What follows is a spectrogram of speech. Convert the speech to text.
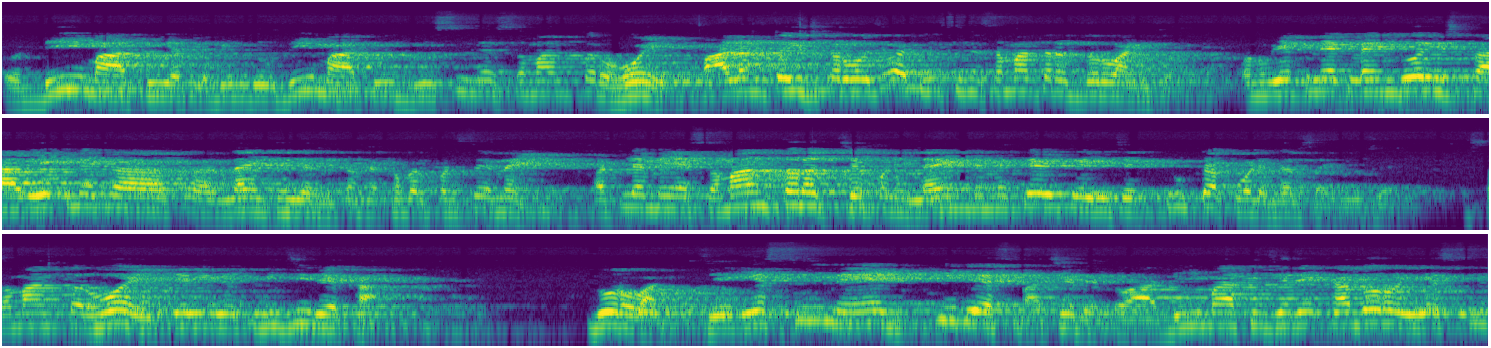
તો ડીમાંથી એટલે બિંદુ ડીમાંથી બીસીને સમાંતર હોય. પાલન તો જ કરવો જોઈએ બીસીને સમાંતર જ દોરવાની છે. પણ હું એકને એક લાઈન દોરીશ તો આ એકને એક લાઈન થઈ જશે. તમને ખબર પડશે નહીં. એટલે મેં સમાંતર જ છે, પણ એ લાઈનને મેં કેવી કરી છે? તૂટક વડે દર્શાવી છે. સમાંતર હોય તેવી એક બીજી રેખા. દોરવાની. જે એસી ને ઈ ડેશમાં ને તો આ ડી માંથી જે રેખા દોરો એસી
